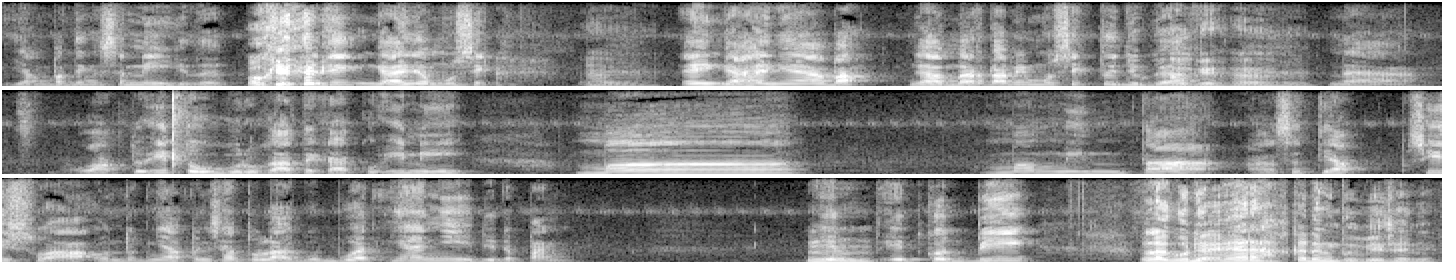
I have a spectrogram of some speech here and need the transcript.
yang penting seni gitu Oke. jadi nggak hanya musik Eh, eh nggak hanya apa gambar tapi musik tuh juga Oke. eh, nah waktu itu guru KTK ku ini me- meminta eh, setiap siswa untuk nyiapin satu lagu buat nyanyi di depan Hmm. it, it could be lagu daerah kadang tuh biasanya.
